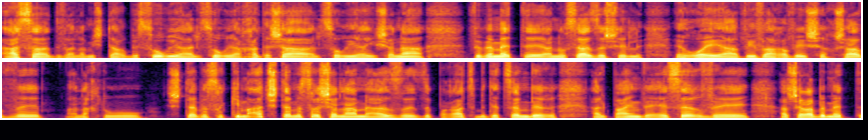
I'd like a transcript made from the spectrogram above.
אסד ועל המשטר בסוריה, על סוריה החדשה, על סוריה הישנה, ובאמת הנושא הזה של אירועי האביב הערבי, שעכשיו אנחנו 12, כמעט 12 שנה מאז זה פרץ, בדצמבר 2010, והשאלה באמת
